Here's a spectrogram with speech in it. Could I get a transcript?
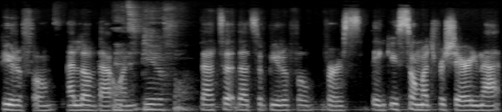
Beautiful. I love that one. It's one. beautiful. That's a that's a beautiful verse. Thank you so much for sharing that.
